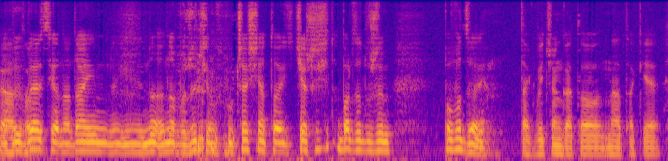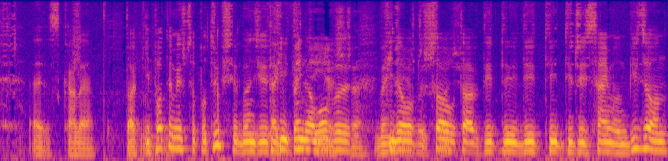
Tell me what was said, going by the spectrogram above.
nowych to- wersjach, nadaje im no, nowe życie, współcześnia to i cieszy się to bardzo dużym powodzeniem. Tak, wyciąga to na takie e, skale. Tak, i potem jeszcze po Tripsie będzie, Tak, fi, będzie finałowy, jeszcze, będzie finałowy jeszcze show, tak, DJ Simon Bizon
